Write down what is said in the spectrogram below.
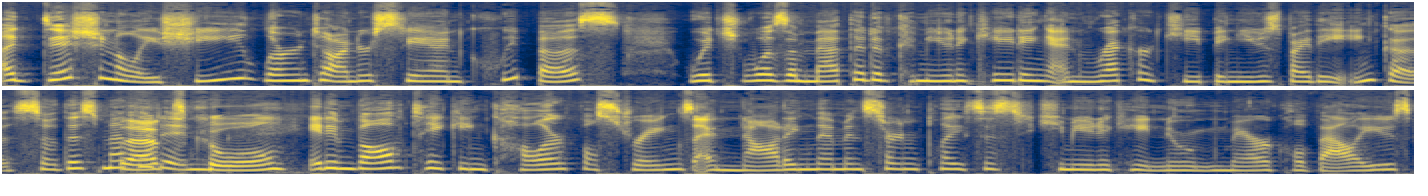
Additionally, she learned to understand Quipus, which was a method of communicating and record keeping used by the Incas. So this method That's in- cool. it involved taking colorful strings and knotting them in certain places to communicate numerical values.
